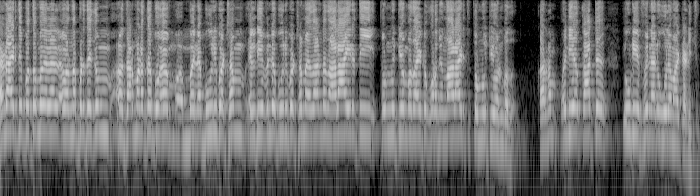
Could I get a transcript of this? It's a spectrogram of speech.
രണ്ടായിരത്തി പത്തൊമ്പതിൽ വന്നപ്പോഴത്തേക്കും ധർമ്മടത്തെ പിന്നെ ഭൂരിപക്ഷം എൽ ഡി എഫിന്റെ ഭൂരിപക്ഷം ഏതാണ്ട് നാലായിരത്തി തൊണ്ണൂറ്റി ഒമ്പതായിട്ട് കുറഞ്ഞു നാലായിരത്തി തൊണ്ണൂറ്റി ഒൻപത് കാരണം വലിയ കാറ്റ് യു ഡി എഫിന് അനുകൂലമായിട്ട് അടിച്ചു.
